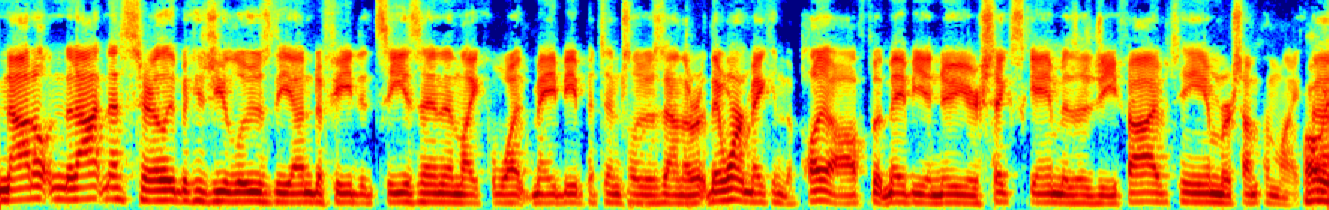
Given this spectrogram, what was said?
not not necessarily because you lose the undefeated season and like what maybe potentially was down the road. They weren't making the playoff, but maybe a New Year Six game as a G five team or something like oh, that.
